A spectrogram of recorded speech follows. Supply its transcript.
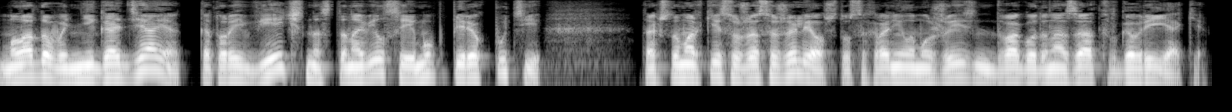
молодого негодяя, который вечно становился ему поперек пути, так что маркиз уже сожалел, что сохранил ему жизнь два года назад в Гаврияке.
